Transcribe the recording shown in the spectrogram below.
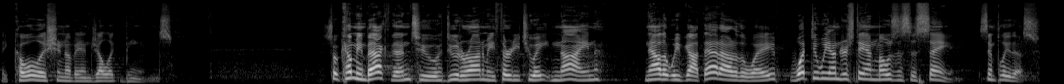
A coalition of angelic beings. So, coming back then to Deuteronomy 32 8 and 9, now that we've got that out of the way, what do we understand Moses is saying? Simply this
